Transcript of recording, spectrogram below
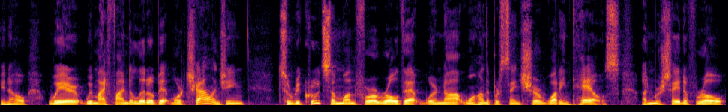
you know where we might find a little bit more challenging to recruit someone for a role that we're not 100% sure what entails an administrative role,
